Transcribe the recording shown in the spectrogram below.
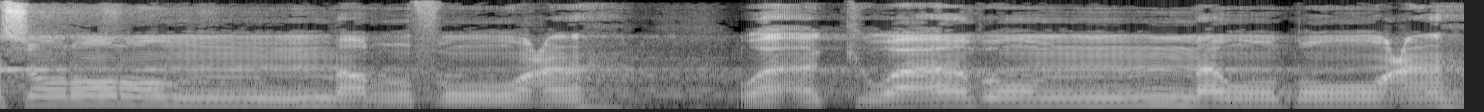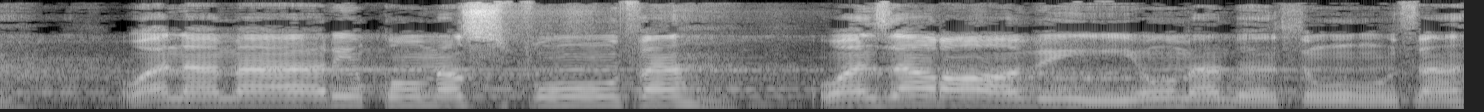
سرر مرفوعة وأكواب موضوعة ونمارق مصفوفة وزرابي مبثوثة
